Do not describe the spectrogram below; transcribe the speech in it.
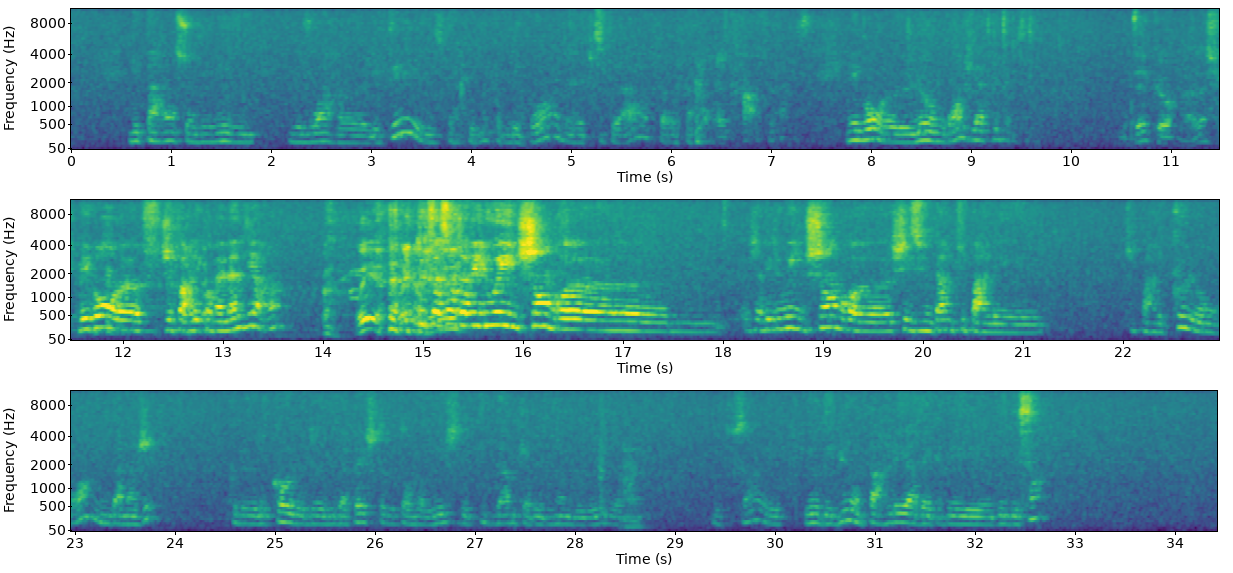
Mes parents sont venus me voir euh, l'été, ils étaient accueillis comme des rois dans le petit théâtre. Mais bon, euh, le hongrois, je l'ai appris comme ça. D'accord. Ah, Mais bon, euh, je parlais comme un indien. Hein. Oui. De toute façon, j'avais loué une chambre. euh, j'avais loué une chambre euh, chez une dame qui parlait, qui parlait que le hongrois, une dame âgée, que le- l'école de Budapest avait envoyée chez des petites dames qui avaient besoin de louer euh, et tout ça. Et, et au début, on parlait avec des, des dessins.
